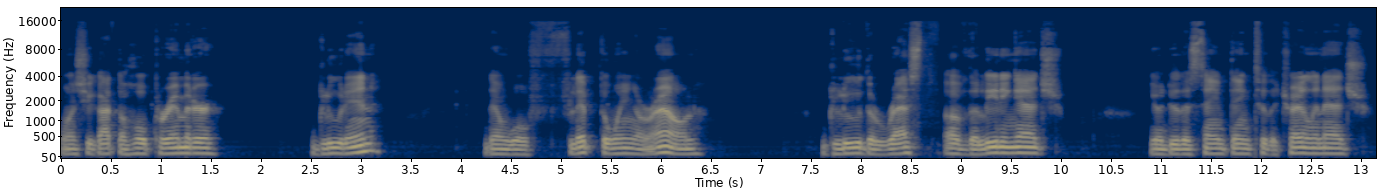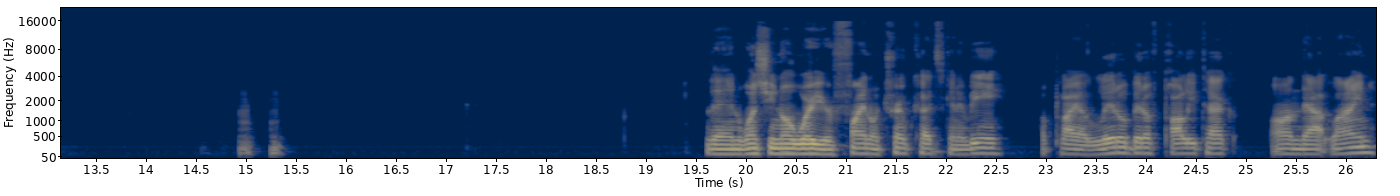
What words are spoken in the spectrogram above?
Once you got the whole perimeter glued in, then we'll flip the wing around, glue the rest of the leading edge. You'll do the same thing to the trailing edge. Then once you know where your final trim cut's going to be, apply a little bit of polytack on that line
